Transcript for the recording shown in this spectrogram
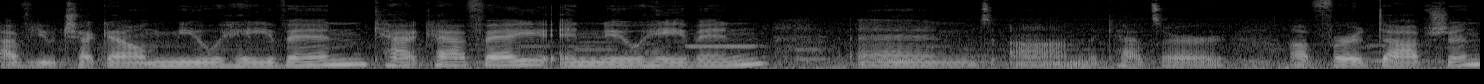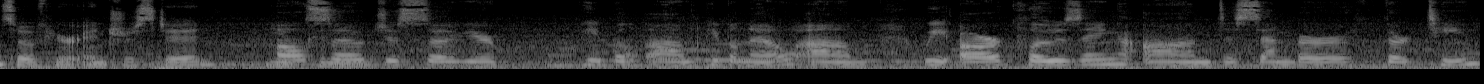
have you check out Mew Haven Cat Cafe in New Haven. And um, the cats are up for adoption, so if you're interested, you Also, can- just so your people um, people know, um, we are closing on December 13th,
